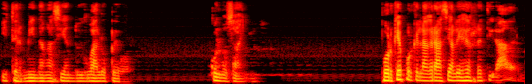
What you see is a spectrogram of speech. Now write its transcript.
y terminan haciendo igual o peor con los años. ¿Por qué? Porque la gracia les es retirada, hermanos.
